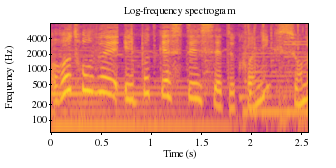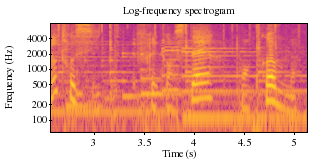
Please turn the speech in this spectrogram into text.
Retrouvez et podcastez cette chronique sur notre site fréquenceterre.com.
